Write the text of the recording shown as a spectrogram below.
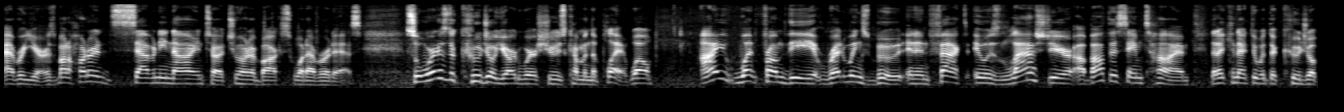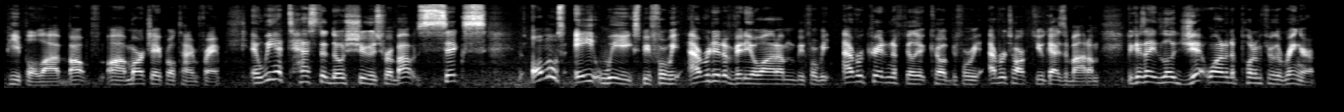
every year. It's about 179 to 200 bucks, whatever it is. So where does the Kujo Yardwear shoes come into play? Well, I went from the Red Wings boot, and in fact, it was last year, about the same time, that I connected with the Kujo people, uh, about uh, March, April timeframe. And we had tested those shoes for about six, almost eight weeks before we ever did a video on them, before we ever created an affiliate code, before we ever talked to you guys about them, because I legit wanted to put them through the ringer.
